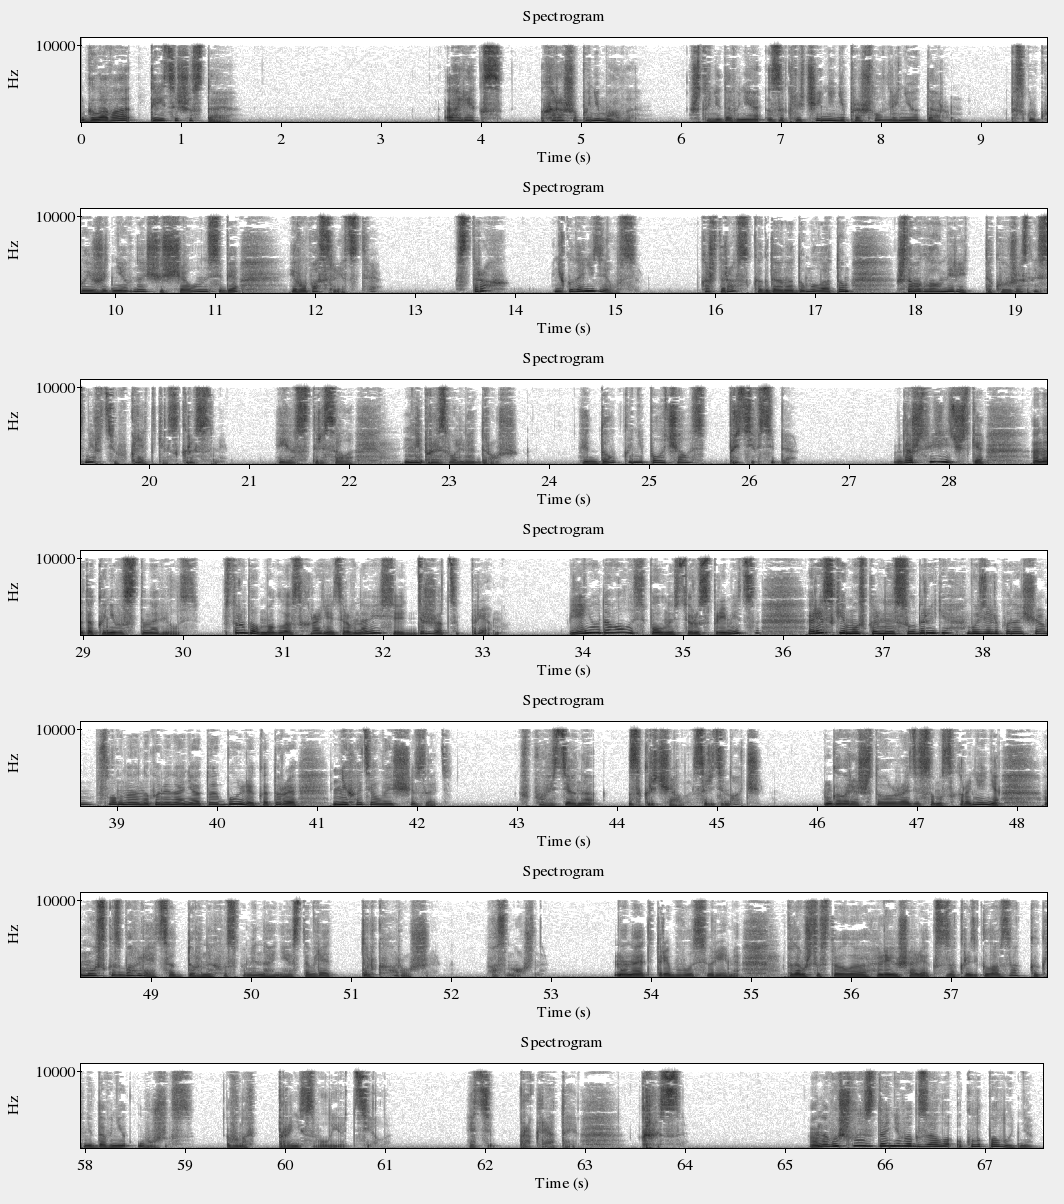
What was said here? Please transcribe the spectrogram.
Глава 36. Алекс хорошо понимала, что недавнее заключение не прошло для нее даром, поскольку ежедневно ощущала на себе его последствия. Страх никуда не делся. Каждый раз, когда она думала о том, что могла умереть такой ужасной смертью в клетке с крысами, ее сотрясала непроизвольная дрожь, и долго не получалось прийти в себя. Даже физически она так и не восстановилась. С трудом могла сохранять равновесие, держаться прямо. Ей не удавалось полностью распрямиться. Резкие мускульные судороги будили по ночам, словно напоминание о той боли, которая не хотела исчезать. В поезде она закричала среди ночи. Говорят, что ради самосохранения мозг избавляется от дурных воспоминаний оставляет только хорошие. Возможно. Но на это требовалось время, потому что стоило лишь Алекс закрыть глаза, как недавний ужас вновь пронизывал ее тело. Эти проклятые крысы. Она вышла из здания вокзала около полудня.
